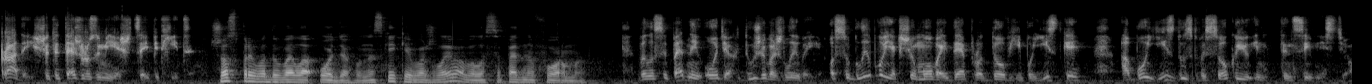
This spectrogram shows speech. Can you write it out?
Радий, що ти теж розумієш цей підхід. Що з приводу велоодягу? Наскільки важлива велосипедна форма? Велосипедний одяг дуже важливий, особливо якщо мова йде про довгі поїздки або їзду з високою інтенсивністю.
